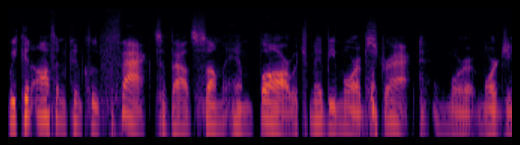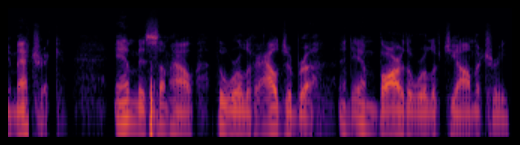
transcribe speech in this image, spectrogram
we can often conclude facts about some M bar, which may be more abstract and more, more geometric. M is somehow the world of algebra, and M bar the world of geometry.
